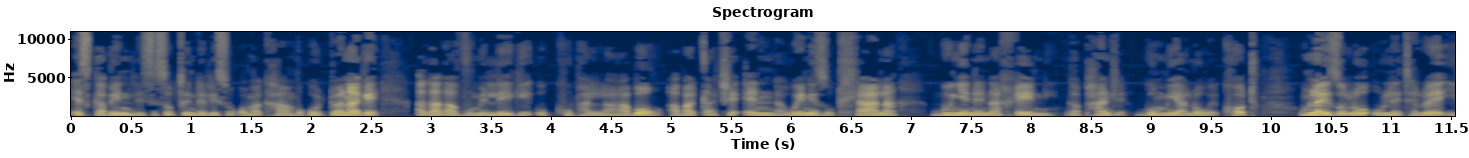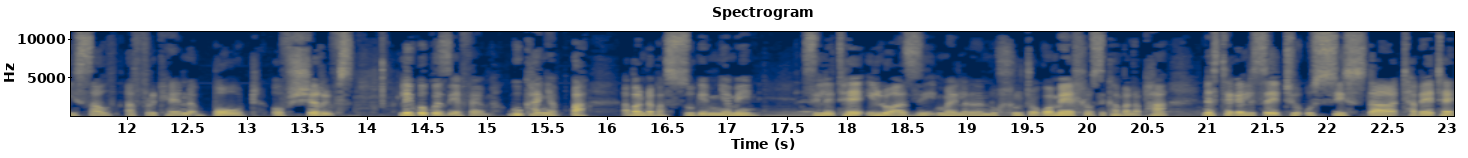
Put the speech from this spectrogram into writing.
esigabeni lesi sokucindeliswa kwamakhambo kodwana-ke akakavumeleki ukukhupha labo abaqatshe endaweni zokuhlala kunye nenarheni ngaphandle komyalo wekhotho. Umlayezo lo ulethelwe yi-south african board of sheriffs. Leyikwekwezi fm kukhanya ba abantu abasuke emnyameni. Silethe ilwazi mayelana nokuhlutshwa kwamehlo sikhamba lapha nesithekeli sethu usister thabethe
